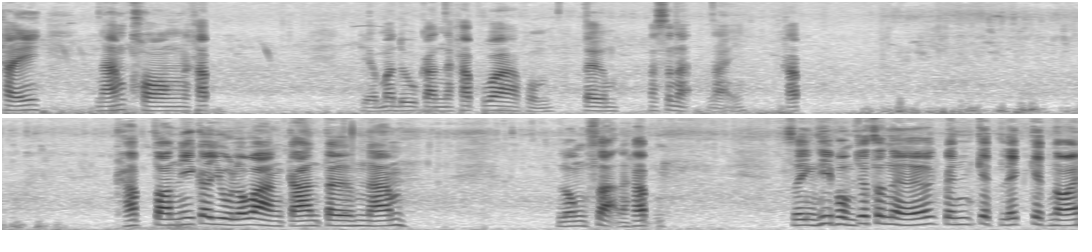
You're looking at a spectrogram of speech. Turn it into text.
ใช้น้ำคลองนะครับ เดี๋ยวมาดูกันนะครับว่าผมเติมลักษณะไหนครับ ครับตอนนี้ก็อยู่ระหว่างการเติมน้ำ ลงสระนะครับ สิ่งที่ผมจะเสนอเป็นเกล็ดเล็กเกล็ดน้อย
